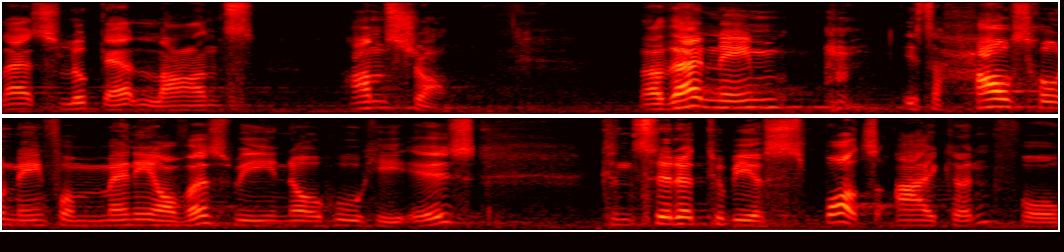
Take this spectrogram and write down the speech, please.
Let's look at Lance Armstrong. Now, that name is a household name for many of us. We know who he is. Considered to be a sports icon for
